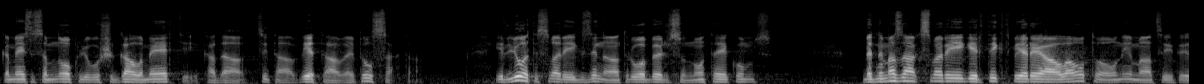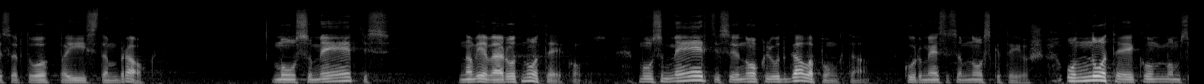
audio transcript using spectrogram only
ka mēs esam nokļuvuši gala mērķī, kādā citā vietā vai pilsētā. Ir ļoti svarīgi zināt robežas un noteikumus, bet nemazāk svarīgi ir tikt pie reāla auto un iemācīties ar to pa īstam braukt. Mūsu mērķis nav ievērot noteikumus. Mūsu mērķis ir nokļūt gala punktā kuru mēs esam noskatījuši. Un noteikumi mums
